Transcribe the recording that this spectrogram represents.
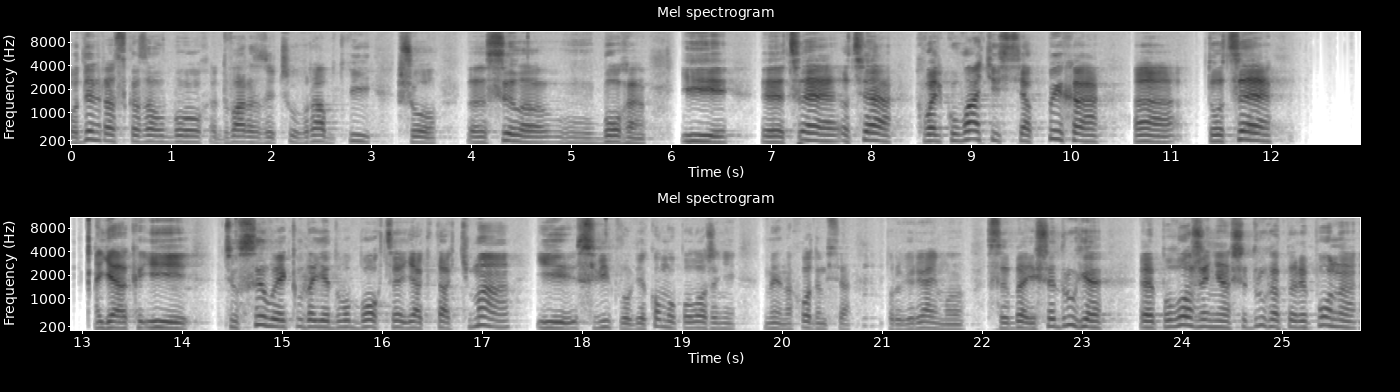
Один раз сказав Бог, два рази чув раб твій, що е, сила в Бога. І це оця хвалькуватість, ця пиха, е, то це як і цю силу, яку дає Бог, це як та тьма і світло, в якому положенні ми знаходимося, провіряємо себе. І ще друге е, положення, ще друга перепона.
